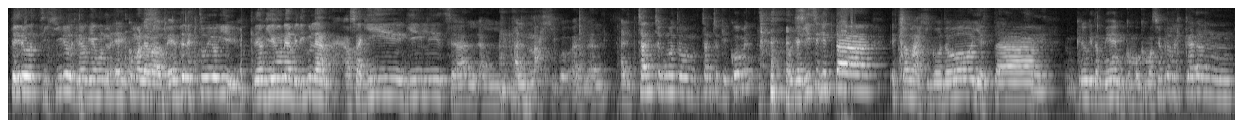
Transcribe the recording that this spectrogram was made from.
pero Chihiro creo que es, un- es como la madurez del estudio Ghibli. Creo que es una película, o sea, aquí Ghibli se va al, al, al mágico, al, al, al chancho, como estos chanchos que comen, porque aquí sí que está, está mágico todo y está, Sí. creo que también, como, como siempre rescatan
